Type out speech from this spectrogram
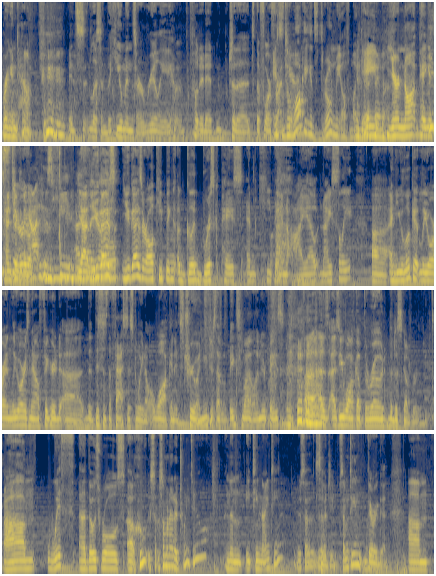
bringing down. it's listen. The humans are really putting it to the to the forefront. It's the here. walking. It's thrown me off my game. You're not paying He's attention to staring the. at his feet. Yeah, you go. guys, you guys are all keeping a good brisk pace and keeping an eye out nicely. Uh, and you look at Leor, and Leor's now figured uh, that this is the fastest way to walk, and it's true. And you just have a big smile on your face uh, as as you walk up the road. The discovery. Um, with uh, those rolls, uh, who someone had a twenty-two, and then 18, 19? Is that- is that- 17. 17? Very good. Um,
